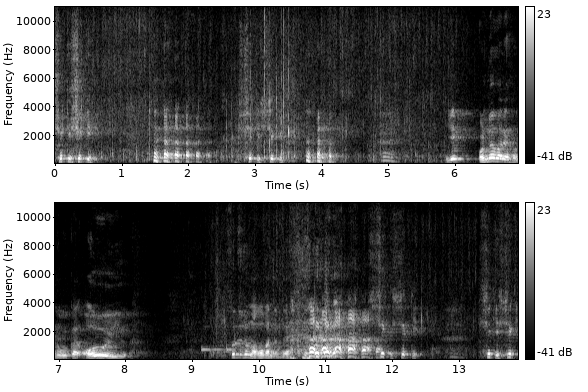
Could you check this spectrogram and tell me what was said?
쉐끼 쉐끼 쉐끼 쉐끼 이게 얼마 만에 해서 녹을까? 어우 이 소주 좀 먹어봤는데 쉐끼 쉐끼 쉐끼 쉐끼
